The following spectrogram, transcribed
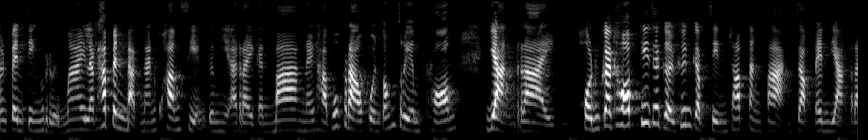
มันเป็นจริงหรือไม่ แล้วถ้าเป็นแบบนั้นความเสี่ยงจะมีอะไรกันบ้างนะคะ พวกเราควรต้องเตรียมพร้อมอย่างไร ผลกระทบที่จะเกิดขึ้นกับสินทรัพย์ต่างๆ จะเป็นอย่างไร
